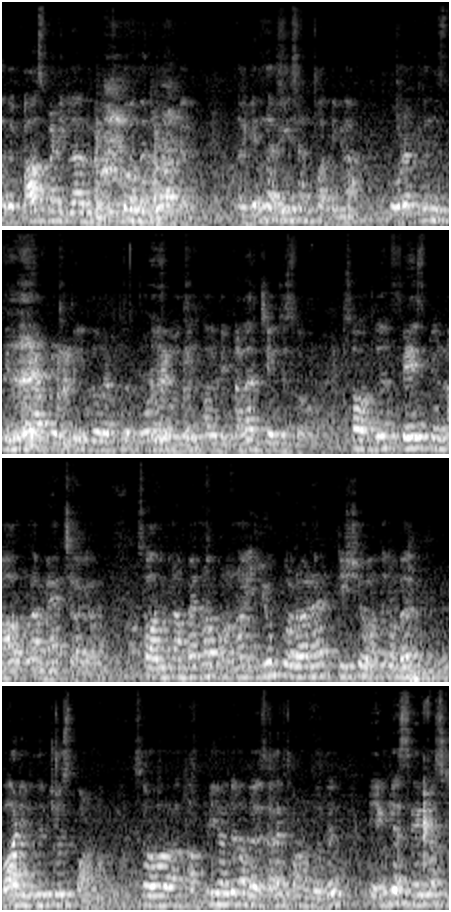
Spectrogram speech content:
அது காஸ்மெட்டிக்கலாக இருக்கும் இப்போ வந்து நல்லா இருக்காது. அதுக்கு என்ன ரீசன் பார்த்தீங்கன்னா ஒரு இடத்துல இருந்து ஸ்கின் கிராஃப்ட் எடுத்து இன்னொரு இடத்துல போடும்போது அதோடைய கலர் சேஞ்சஸ் வரும். ஸோ வந்து ஃபேஸ்க்கு நார்மலாக மேட்ச் ஆகாது. ஸோ அதுக்கு நம்ம என்ன பண்ணணும்னா ஈக்குவலான டிஷ்யூ வந்து நம்ம பாடியிலேருந்து சூஸ் பண்ணணும். ஸோ அப்படி வந்து நம்ம செலக்ட் பண்ணும்போது எங்கே சேஃபஸ்ட்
